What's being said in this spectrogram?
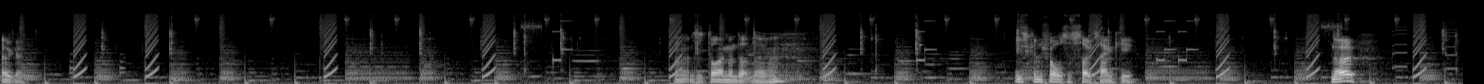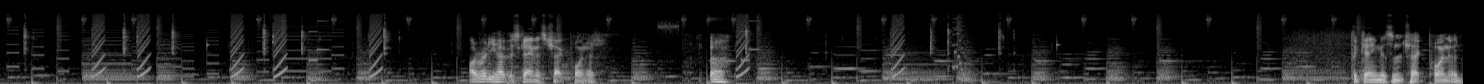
There we go. Right, there's a diamond up there. These controls are so tanky. No! I really hope this game is checkpointed. Ugh. The game isn't checkpointed.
